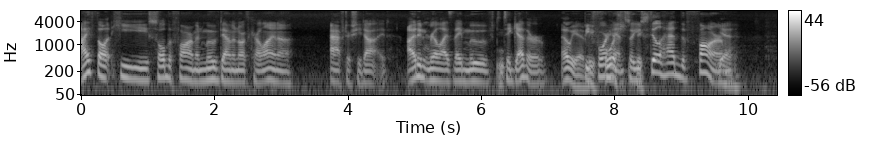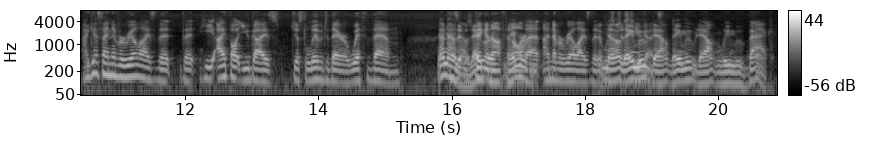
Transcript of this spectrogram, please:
I thought he sold the farm and moved down to North Carolina after she died. I didn't realize they moved together Oh yeah, before beforehand. she- so you still had the farm. yeah. I guess I never realized that that he. I thought you guys just lived there with them No, no, because no. it was big were- enough and all were- that. I never realized that it was No, just they you moved guys. out. They moved out, and we moved back.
